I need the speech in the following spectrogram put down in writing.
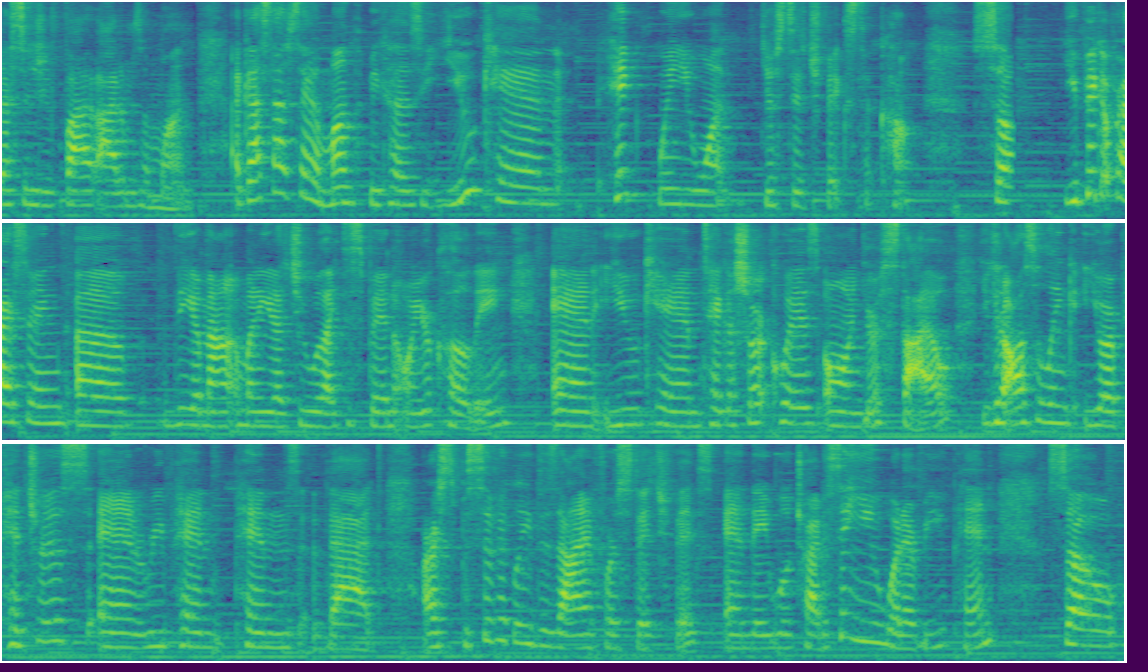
that sends you five items a month. I gotta stop saying a month because you can pick when you want your Stitch Fix to come. So you pick a price range of the amount of money that you would like to spend on your clothing and you can take a short quiz on your style. You can also link your Pinterest and repin pins that are specifically designed for Stitch Fix and they will try to send you whatever you pin. So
